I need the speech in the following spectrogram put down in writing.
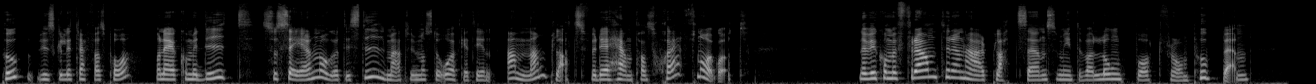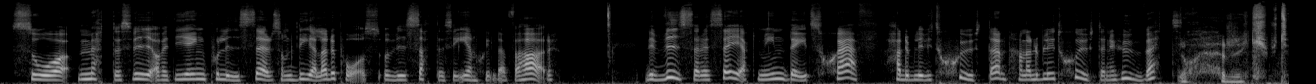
pub vi skulle träffas på. Och när jag kommer dit så säger han något i stil med att vi måste åka till en annan plats för det har hänt hans chef något. När vi kommer fram till den här platsen som inte var långt bort från puben så möttes vi av ett gäng poliser som delade på oss och vi sattes i enskilda förhör. Det visade sig att min dejts chef hade blivit skjuten. Han hade blivit skjuten i huvudet. Åh herregud.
